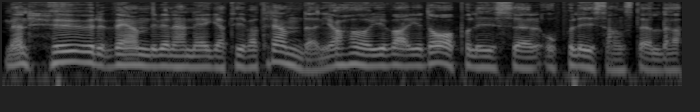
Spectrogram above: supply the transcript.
Men hur vänder vi den här negativa trenden? Jag hör ju varje dag poliser och polisanställda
